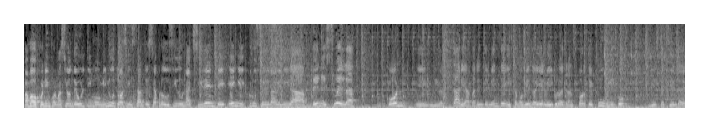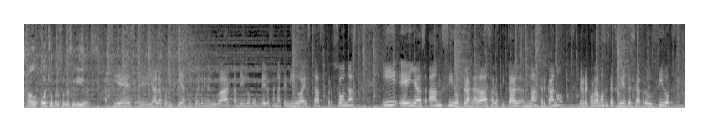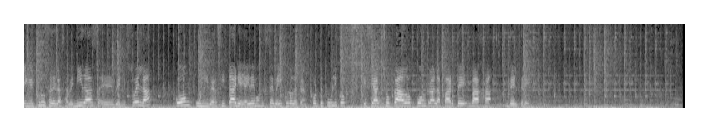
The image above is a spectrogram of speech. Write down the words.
Vamos con información de último minuto. Hace instantes se ha producido un accidente en el cruce de la avenida Venezuela con eh, Universitaria, aparentemente, y estamos viendo ahí el vehículo de transporte público y este accidente ha dejado ocho personas heridas. Así es, eh, ya la policía se encuentra en el lugar, también los bomberos han atendido a estas personas y ellas han sido trasladadas al hospital más cercano. Le recordamos, este accidente se ha producido en el cruce de las avenidas eh, Venezuela, con Universitaria y ahí vemos este vehículo de transporte público que se ha chocado contra la parte baja del tren.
